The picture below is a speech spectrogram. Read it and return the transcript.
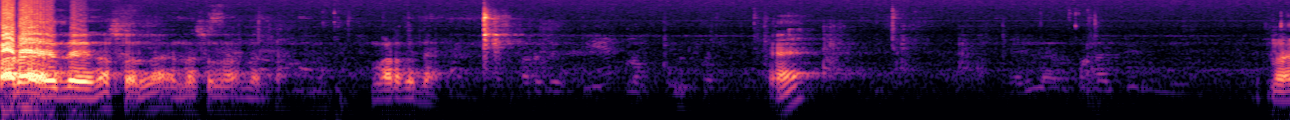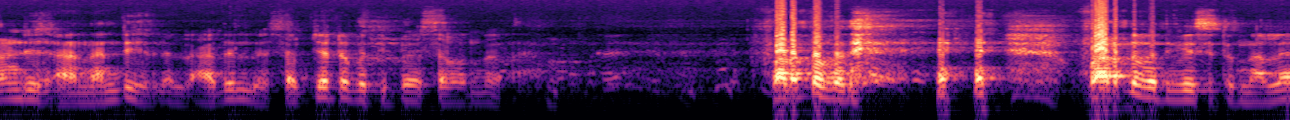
படம் இதை என்ன சொல்ல என்ன சொல்ல மறந்துட்டேன். ஆ நன்றி ஆ, நன்றி. இல்லை இல்லை அது இல்லை. சப்ஜெக்டை பற்றி பேச வந்தேன். படத்தை பற்றி படத்தை பற்றி பேசிட்டு இருந்தால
